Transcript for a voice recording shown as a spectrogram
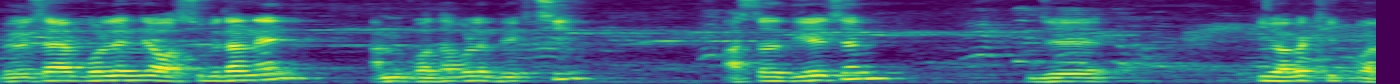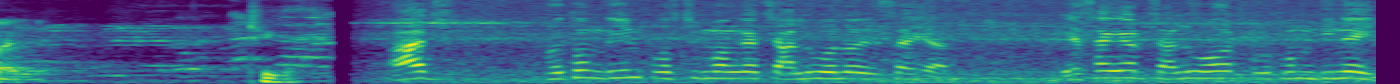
বিএলও সাহেব বললেন যে অসুবিধা নেই আমি কথা বলে দেখছি। আশ্বাস দিয়েছেন যে কীভাবে ঠিক করা যায়। ঠিক আছে। আজ প্রথম দিন পশ্চিমবঙ্গে চালু হলো এসআইআর। এসআইআর চালু হওয়ার প্রথম দিনেই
